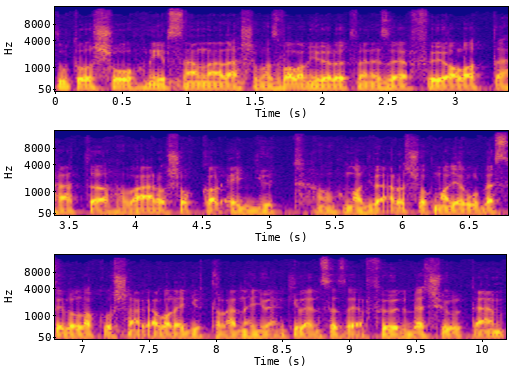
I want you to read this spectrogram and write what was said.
az utolsó népszámlálásom az valamivel 50 ezer fő alatt, tehát a városokkal együtt, a nagyvárosok magyarul beszélő lakosságával együtt talán 49 ezer főt becsültem.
